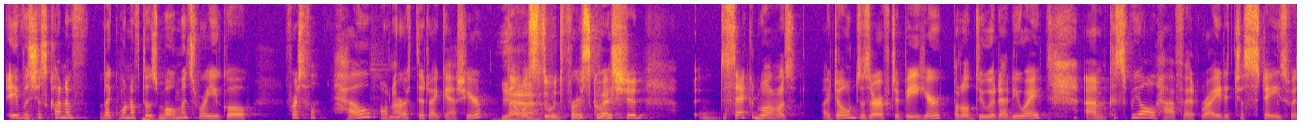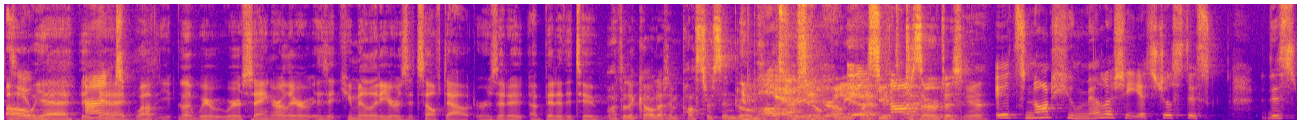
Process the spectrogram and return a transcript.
it was just kind of like one of those moments where you go first of all how on earth did I get here Yeah. that was the first question the second one was I don't deserve to be here but I'll do it anyway. Um, because we all have it right? It just stays with oh, you. Oh yeah, the- and yeah. Well, like we were, we were saying earlier, is it humility or is it self doubt or is it a, a bit of the two? what do they call it? Imposter syndrome? Imposter Where you don't syndrome. believe It's like you've not- deserved it? Yeah. It's not humility. It's just this this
